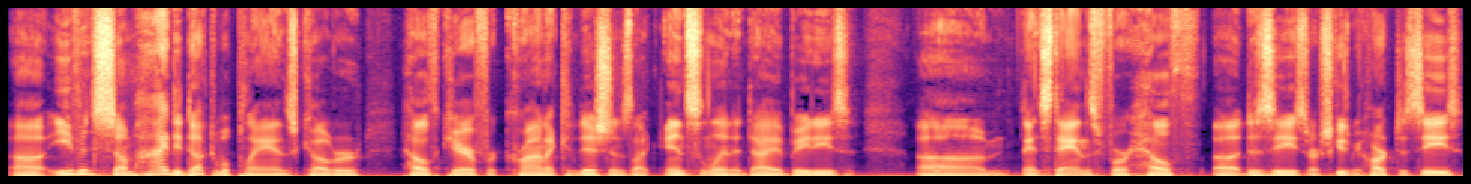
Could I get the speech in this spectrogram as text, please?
uh, even some high deductible plans cover health care for chronic conditions like insulin and diabetes, um, and statins for health uh, disease, or excuse me, heart disease,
